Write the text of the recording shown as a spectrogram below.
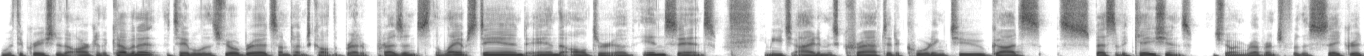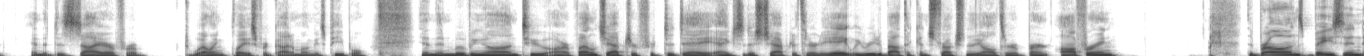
with the creation of the Ark of the Covenant, the table of the showbread, sometimes called the bread of presence, the lampstand, and the altar of incense. And each item is crafted according to God's specifications, showing reverence for the sacred and the desire for a dwelling place for God among his people. And then moving on to our final chapter for today, Exodus chapter 38, we read about the construction of the altar of burnt offering, the bronze basin,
